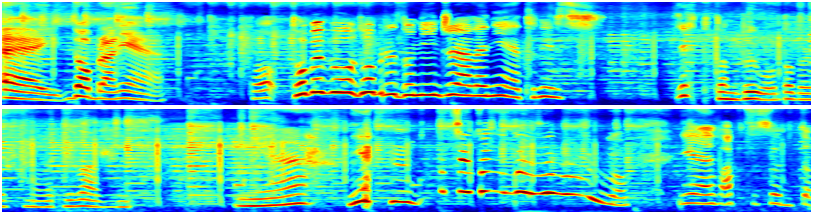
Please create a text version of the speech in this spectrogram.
Ej, dobra, nie. To, to by było dobre do ninja, ale nie, to nie jest... Jak to tam było? Dobra, już nawet nieważne. Nie, nie, po co ja to w ogóle założyłam? Nie, w akcesorii to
